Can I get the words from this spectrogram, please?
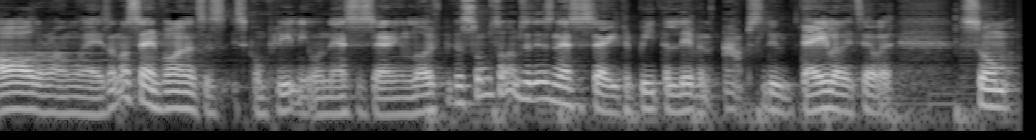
all the wrong ways. I'm not saying violence is, is completely unnecessary in life because sometimes it is necessary to beat the living absolute daylights out of some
